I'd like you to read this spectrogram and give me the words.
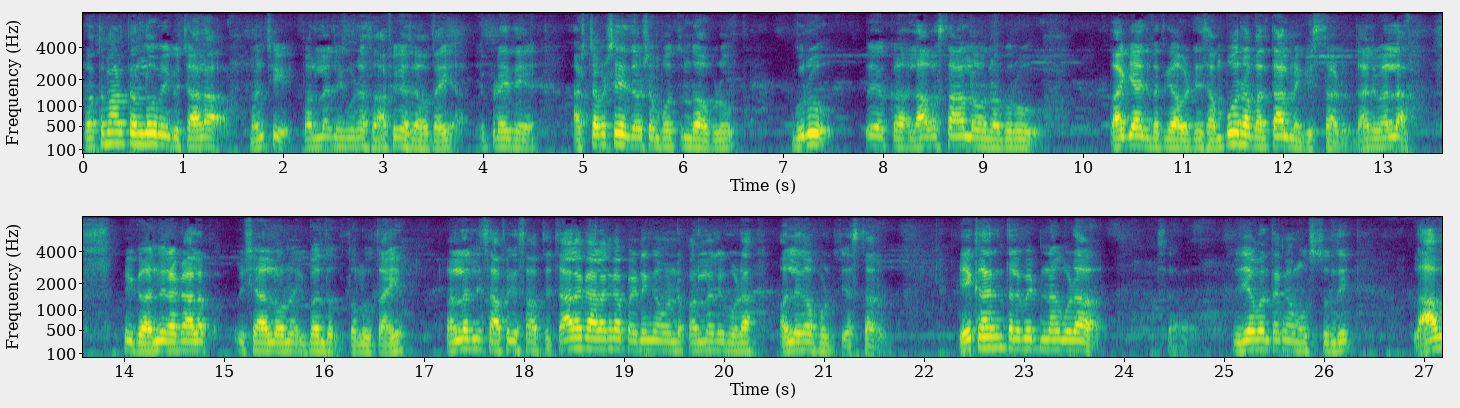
ప్రథమార్థంలో మీకు చాలా మంచి పనులన్నీ కూడా సాఫీగా సాగుతాయి. ఎప్పుడైతే అష్టమశని దోషం పోతుందో అప్పుడు గురు యొక్క లాభస్థానంలో ఉన్న గురువు భాగ్యాధిపతి కాబట్టి సంపూర్ణ ఫలితాలు మీకు ఇస్తాడు. దానివల్ల మీకు అన్ని రకాల విషయాల్లోనూ ఇబ్బందులు తొలుగుతాయి. పనులన్నీ సాఫీగా సాగుతాయి. చాలా కాలంగా పెండింగ్గా ఉన్న పనులన్నీ కూడా వల్లుగా పూర్తి చేస్తారు. ఏ కార్యం తలపెట్టినా కూడా విజయవంతంగా ముగుస్తుంది. లాభ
